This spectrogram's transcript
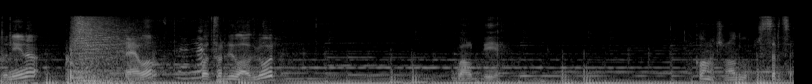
Antonina, evo, potvrdila odgovor. Valpije. Konačno odgovor, srce.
